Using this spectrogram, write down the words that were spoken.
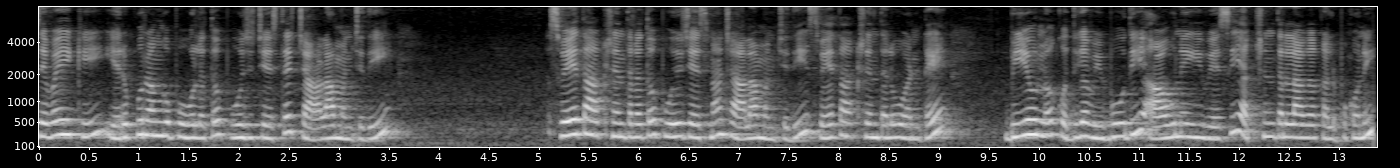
శివయ్యకి ఎరుపు రంగు పువ్వులతో పూజ చేస్తే చాలా మంచిది. శ్వేతాక్షంతలతో పూజ చేసినా చాలా మంచిది. శ్వేతాక్షంతలు అంటే బియ్యంలో కొద్దిగా విభూది ఆవు నెయ్యి వేసి అక్షంతల్లాగా కలుపుకొని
